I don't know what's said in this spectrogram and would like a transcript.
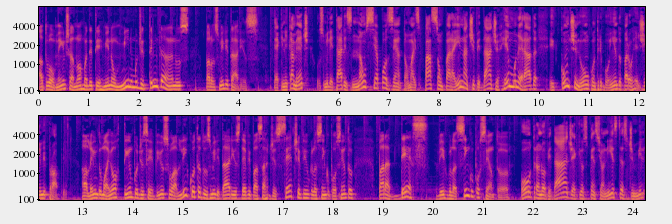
Atualmente, a norma determina um mínimo de 30 anos para os militares. Tecnicamente, os militares não se aposentam, mas passam para a inatividade remunerada e continuam contribuindo para o regime próprio. Além do maior tempo de serviço, a alíquota dos militares deve passar de 7,5% para 10,5%. Outra novidade é que os pensionistas de mil...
